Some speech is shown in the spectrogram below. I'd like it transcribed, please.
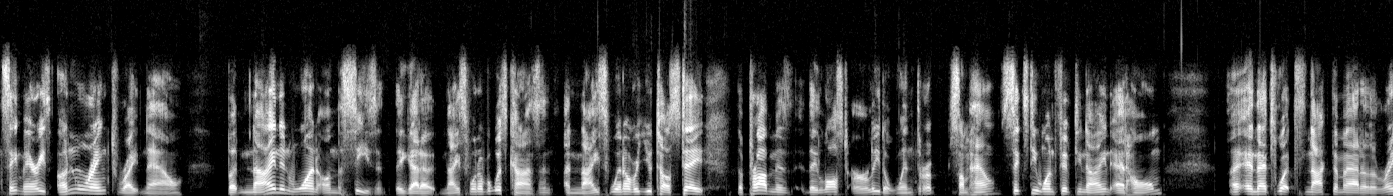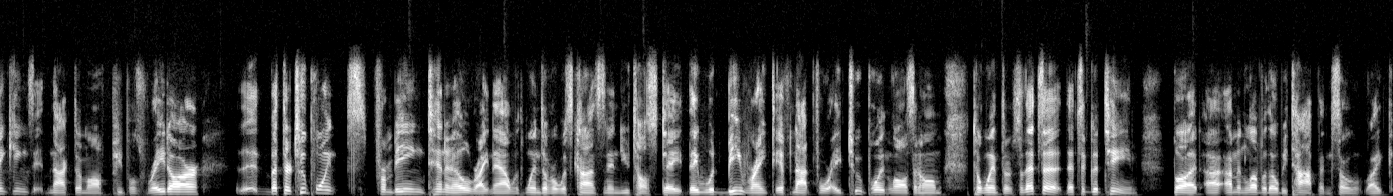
St. Mary's unranked right now but nine and one on the season. They got a nice win over Wisconsin, a nice win over Utah State. The problem is they lost early to Winthrop somehow, 61 59 at home. Uh, and that's what's knocked them out of the rankings. It knocked them off people's radar but they're two points from being 10 and 0 right now with wins over Wisconsin and Utah State. They would be ranked if not for a two point loss at home to Winthrop. So that's a that's a good team. But uh, I'm in love with Obi Toppin. So like,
